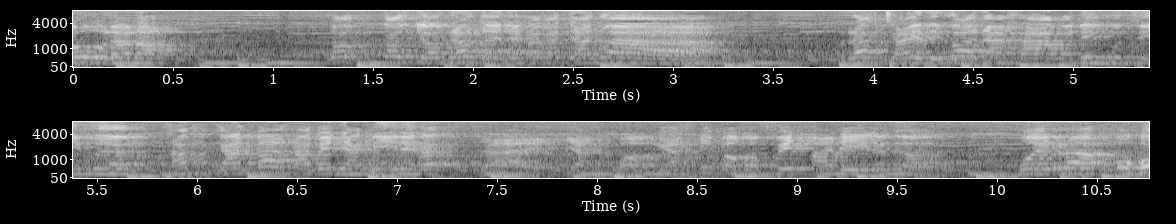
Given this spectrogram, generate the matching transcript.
สู้แล้วล่ะต้องต้องยอมรับเลยนะครับอาจารย์ว่า รักชัยหรือว่านาคาวันนี้คุณสีเมืองทำการบ้านมาเป็นอย่างดีนะครับ ใช่ อย่างบอกอย่างที่บอกว่าฟิตมาดีแล้วก็มวยรอบโอ้โห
